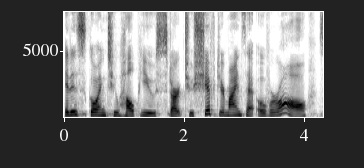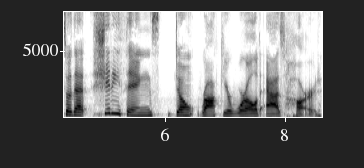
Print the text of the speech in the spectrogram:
it is going to help you start to shift your mindset overall so that shitty things don't rock your world as hard.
